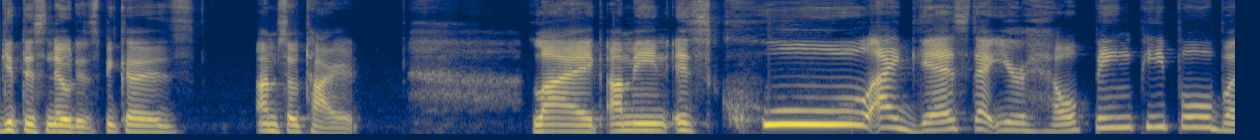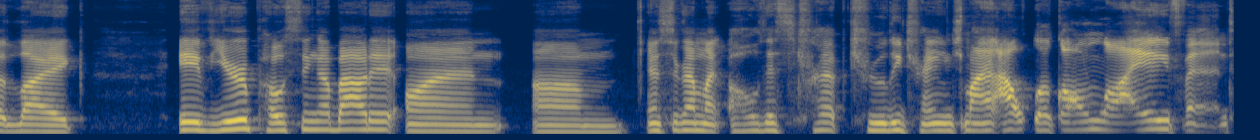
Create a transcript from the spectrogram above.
get this notice because I'm so tired. Like, I mean, it's cool, I guess, that you're helping people, but like, if you're posting about it on um Instagram like, "Oh, this trip truly changed my outlook on life and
